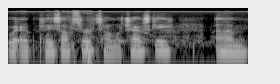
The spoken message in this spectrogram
with a police officer, Tom Wachowski, um,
